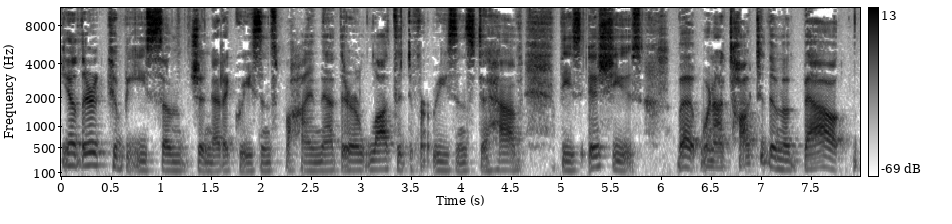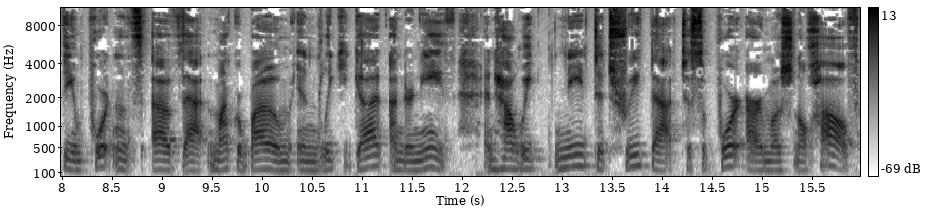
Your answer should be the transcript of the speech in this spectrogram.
you know, there could be some genetic reasons behind that. There are lots of different reasons to have these issues. But when I talk to them about the importance of that microbiome in leaky gut underneath and how we need to treat that to support our emotional health,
